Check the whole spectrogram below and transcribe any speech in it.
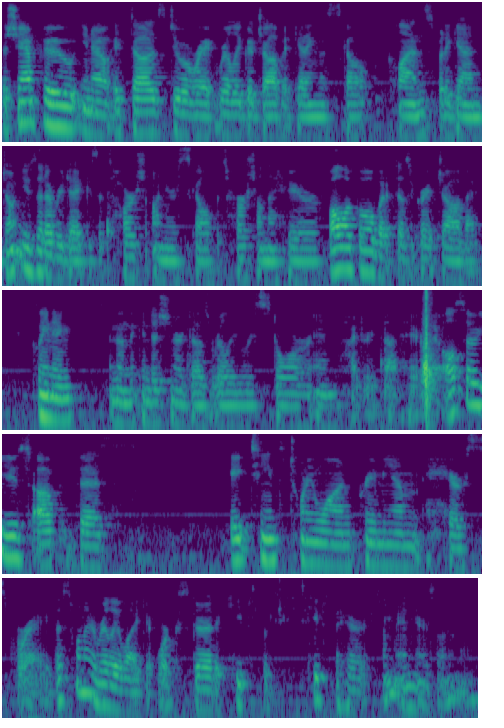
The shampoo, you know, it does do a really good job at getting the scalp cleansed, but again, don't use it every day because it's harsh on your scalp. It's harsh on the hair follicle, but it does a great job at cleaning and then the conditioner does really restore and hydrate that hair. I also used up this 18th 21 premium hairspray. This one I really like. It works good. It keeps the keeps the hair. It's from in here, so I don't know.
